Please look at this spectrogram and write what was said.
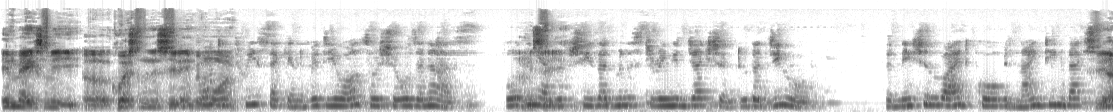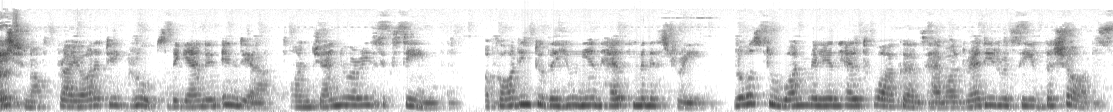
it makes me uh, question the shit even more. Three second video also shows a nurse posing as if she's administering injection to the duo. The nationwide COVID-19 vaccination of priority groups began in India on January 16. According to the Union Health Ministry, close to 1 million health workers have already received the shots.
